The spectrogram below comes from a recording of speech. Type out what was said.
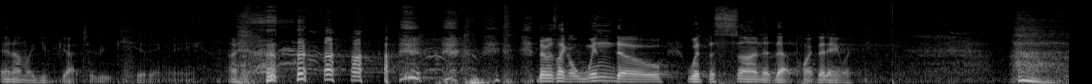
And I'm like, You've got to be kidding me. there was like a window with the sun at that point. But anyway,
